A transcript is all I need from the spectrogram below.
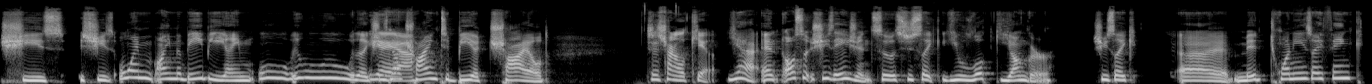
she's she's oh I'm I'm a baby I'm ooh, ooh, ooh. like she's Yeah, not yeah. trying to be a child. Just trying to look cute. Yeah, and also she's Asian, so it's just like you look younger. She's like uh mid 20s, I think.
